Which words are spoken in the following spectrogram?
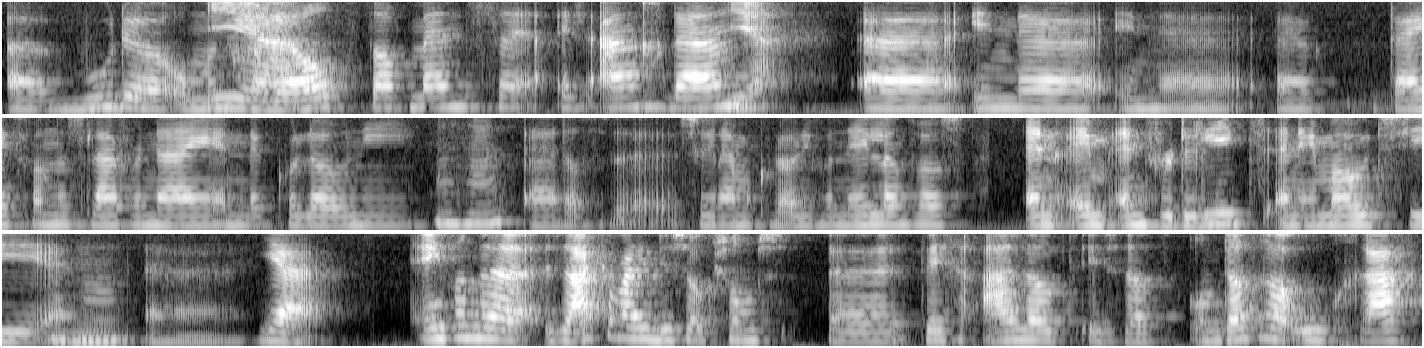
eh, woede om het Ja. geweld dat mensen is aangedaan. Ja, Eh, in de, in de tijd van de slavernij en de kolonie. mhm. eh, dat de Suriname-kolonie van Nederland was. En, en, en verdriet en emotie. En Mhm. ja, Een van de zaken waar hij dus ook soms eh tegenaan loopt, is dat omdat Raoul graag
